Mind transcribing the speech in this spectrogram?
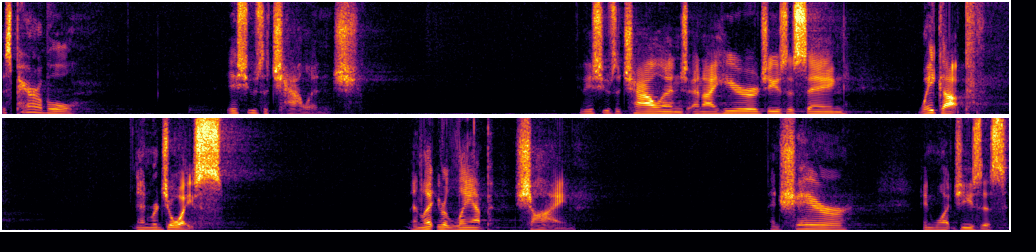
This parable issues a challenge. It issues a challenge, and I hear Jesus saying, Wake up and rejoice and let your lamp shine and share in what Jesus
